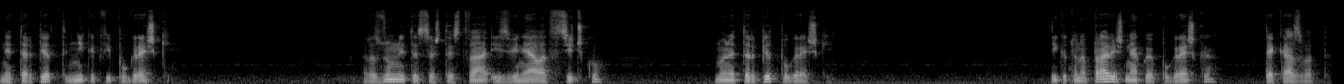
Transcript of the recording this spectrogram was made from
не търпят никакви погрешки. Разумните същества извиняват всичко, но не търпят погрешки. И като направиш някоя погрешка, те казват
